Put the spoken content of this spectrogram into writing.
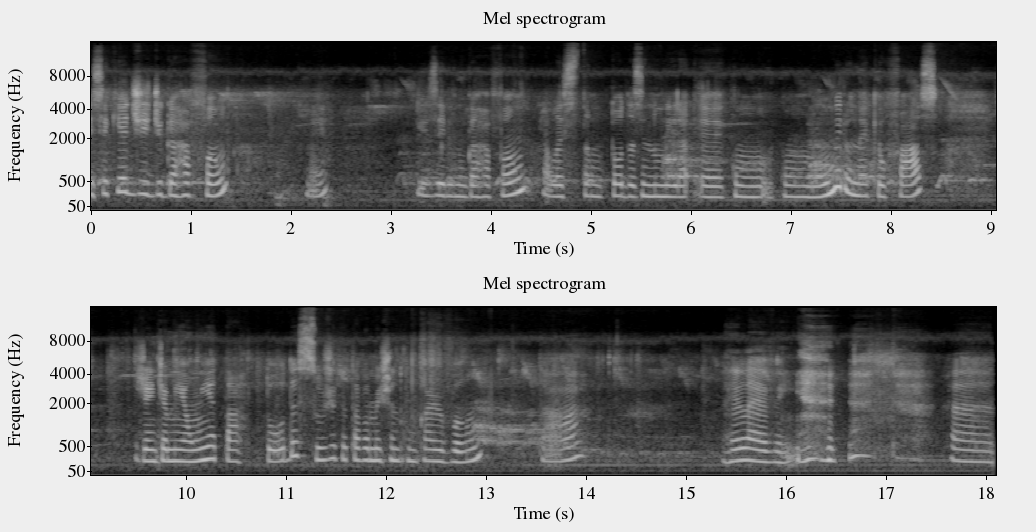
Esse aqui é de, de garrafão, né? Fiz ele no garrafão, elas estão todas numera, é, com, com número, né, que eu faço. Gente, a minha unha tá toda suja que eu tava mexendo com carvão, tá? Relevem. ah,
